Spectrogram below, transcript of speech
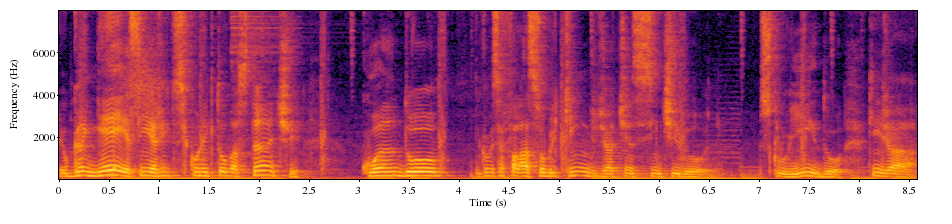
eu ganhei, assim, a gente se conectou bastante quando eu comecei a falar sobre quem já tinha se sentido excluído, quem já,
